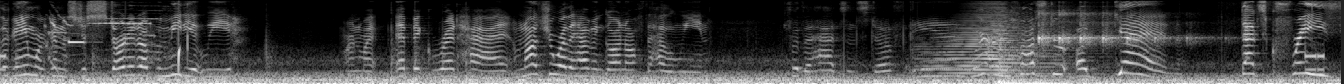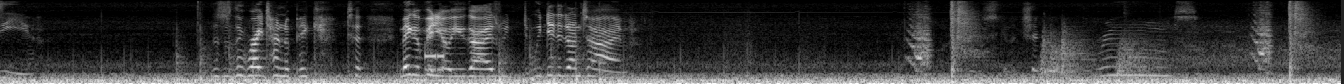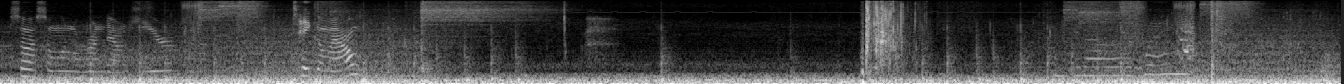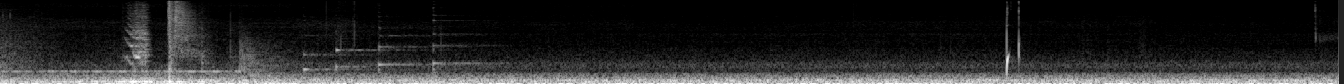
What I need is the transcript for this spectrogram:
another game. We're gonna just start it up immediately. On my epic red hat. I'm not sure why they haven't gone off the Halloween for the hats and stuff. And we're imposter again. That's crazy. This is the right time to pick to make a video, you guys. We we did it on time. Just gonna check out the rooms. Saw someone run down here. Take them out.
